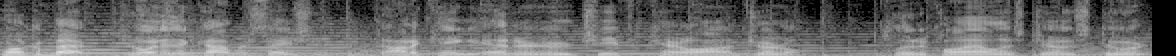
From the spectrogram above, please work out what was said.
Welcome back. Joining the conversation, Donna King, editor-in-chief of Carolina Journal, political analyst Joe Stewart,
